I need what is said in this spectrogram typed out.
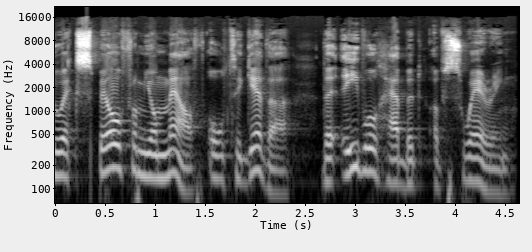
to expel from your mouth altogether the evil habit of swearing.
